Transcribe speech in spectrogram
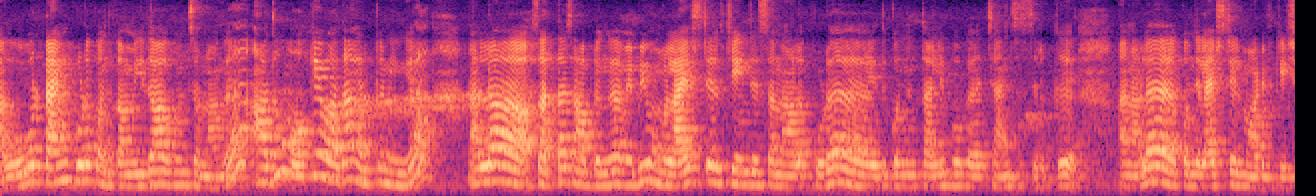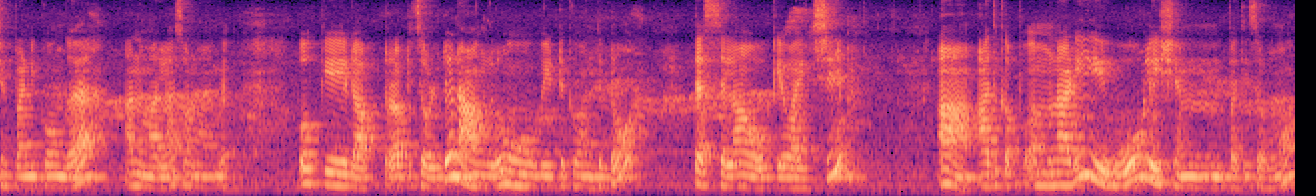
அது ஒவ்வொரு டைம் கூட கொஞ்சம் கம்மி இதாகும்னு சொன்னாங்க. அதுவும் ஓகேவாக தான் இருக்குது நீங்கள் நல்லா சத்தாக சாப்பிடுங்க. மேபி உங்கள் லைஃப் ஸ்டைல் சேஞ்சஸ்னால கூட இது கொஞ்சம் தள்ளி போக சான்சஸ் இருக்குது அதனால் கொஞ்சம் லைஃப் ஸ்டைல் மாடிஃபிகேஷன் பண்ணிக்கோங்க. அந்த மாதிரிலாம் சொன்னாங்க. ஓகே டாக்டர் அப்படி சொல்லிட்டு நாங்களும் வீட்டுக்கு வந்துட்டோம். டெஸ்ட் எல்லாம் ஓகேவாயிடுச்சு ஆ அதுக்கப்புறம் முன்னாடி ஓவுலேஷன் பற்றி சொல்லணும்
